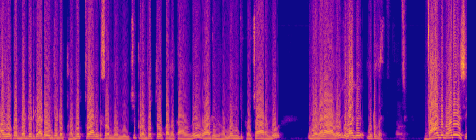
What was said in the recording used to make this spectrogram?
అది ఒక బడ్జెట్ కేటాయించాడు ప్రభుత్వానికి సంబంధించి ప్రభుత్వ పథకాలని వాటికి సంబంధించి ప్రచారము వివరాలు ఇలాగే ఉంటుంది. దాన్ని మానేసి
